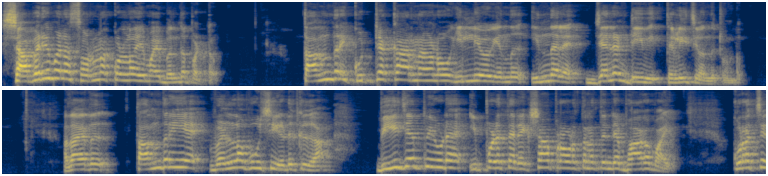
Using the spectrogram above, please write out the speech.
ശബരിമല സ്വർണക്കൊള്ളയുമായി ബന്ധപ്പെട്ട്. തന്ത്രി കുറ്റക്കാരനാണോ ഇല്ലയോ എന്ന് ഇന്നലെ ജനൻ ടി വി തെളിയിച്ചു വന്നിട്ടുണ്ട് അതായത് തന്ത്രിയെ വെള്ളപൂശി എടുക്കുക ബി ജെ പിയുടെ ഇപ്പോഴത്തെ രക്ഷാപ്രവർത്തനത്തിന്റെ ഭാഗമായി കുറച്ച്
